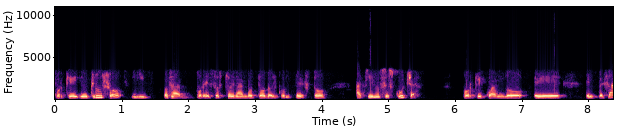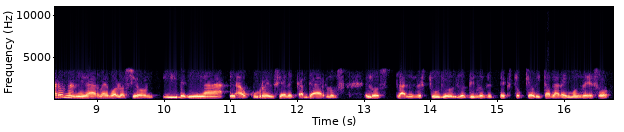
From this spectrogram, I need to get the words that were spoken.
porque incluso, y, o sea, por eso estoy dando todo el contexto a quien nos escucha. Porque cuando eh, empezaron a negar la evaluación y venía la ocurrencia de cambiar los, los planes de estudio y los libros de texto, que ahorita hablaremos de eso,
